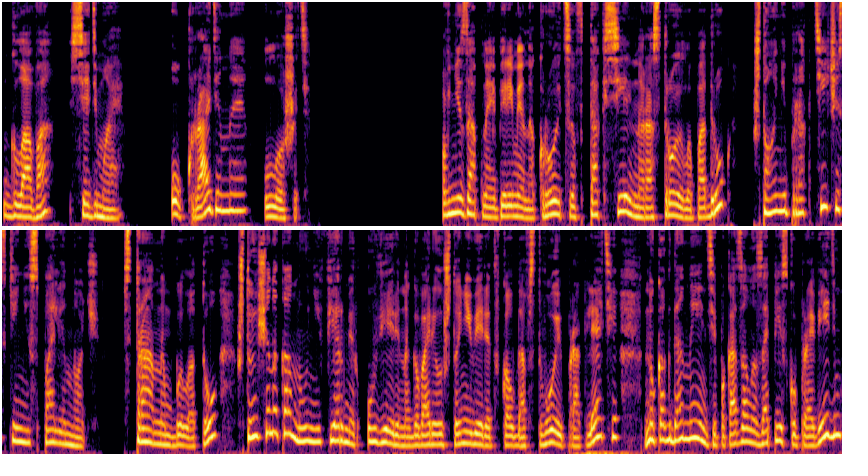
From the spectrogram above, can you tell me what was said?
Глава седьмая. Украденная лошадь. Внезапная перемена кройцев так сильно расстроила подруг, что они практически не спали ночь. Странным было то, что еще накануне фермер уверенно говорил, что не верит в колдовство и проклятие, но когда Нэнси показала записку про ведьм,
